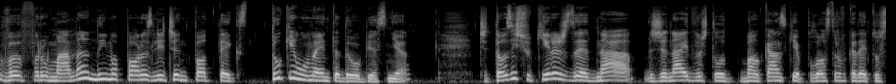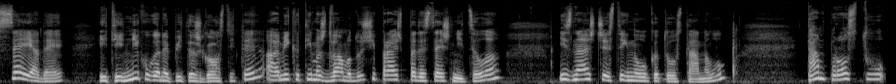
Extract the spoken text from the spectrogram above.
в романа, но има по-различен подтекст. Тук е момента да обясня, че този шокираш за една жена, идваща от Балканския полуостров, където се яде и ти никога не питаш гостите, а ами като имаш двама души, правиш 50 шницела и знаеш, че е стигнало като е останало. Там просто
